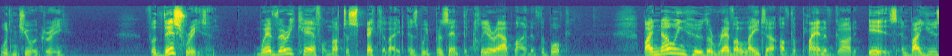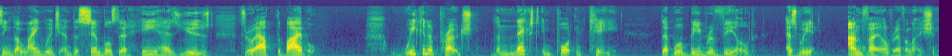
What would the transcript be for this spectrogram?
wouldn't you agree? For this reason, we're very careful not to speculate as we present the clear outline of the book. By knowing who the revelator of the plan of God is, and by using the language and the symbols that he has used throughout the Bible, we can approach the next important key that will be revealed as we unveil Revelation.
